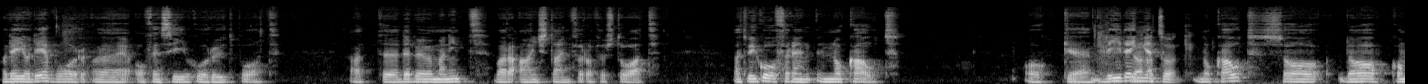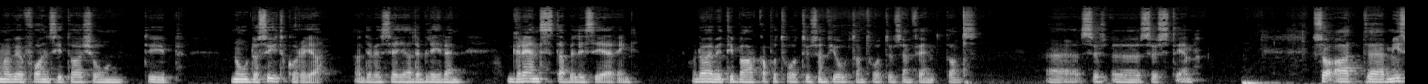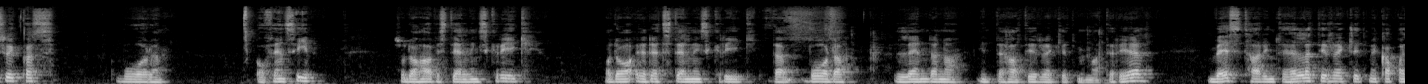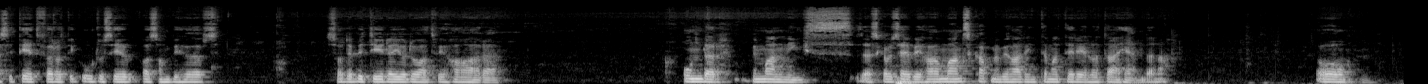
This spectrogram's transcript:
Och det är ju det vår eh, offensiv går ut på att, att eh, det behöver man inte vara Einstein för att förstå att, att vi går för en, knockout. Och eh, blir det ja, ingen alltså... knockout så då kommer vi att få en situation typ Nord- och Sydkorea. Det vill säga det blir en gränsstabilisering. Och då är vi tillbaka på 2014-2015 eh, eh, system. Så att eh, misslyckas vår offensiv så då har vi ställningskrig och då är det ett ställningskrig där båda länderna inte har tillräckligt med materiel. Väst har inte heller tillräckligt med kapacitet för att tillgodose vad som behövs så det betyder ju då att vi har underbemannings under bemannings... Eh, ska vi säga vi har manskap men vi har inte material att ta i händerna. Och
